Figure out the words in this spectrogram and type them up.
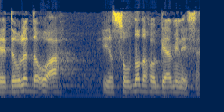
ee dowladda u ah iyo suldada hogaaminaysa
